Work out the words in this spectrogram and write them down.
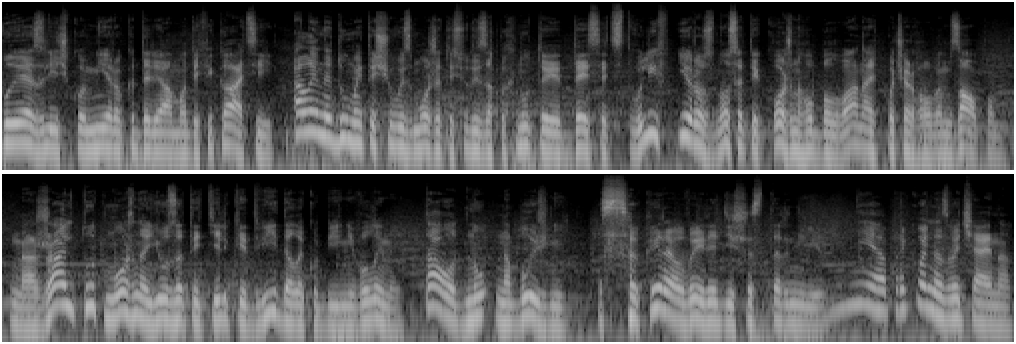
безліч комірок для модифікацій, але не думайте, що ви зможете сюди запихнути 10 стволів і розносити кожного болвана почерговим залпом. На жаль, тут можна юзати тільки дві далекобійні волини та одну на ближній. Сокира у вигляді шестерні. Ні, прикольно, звичайно.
